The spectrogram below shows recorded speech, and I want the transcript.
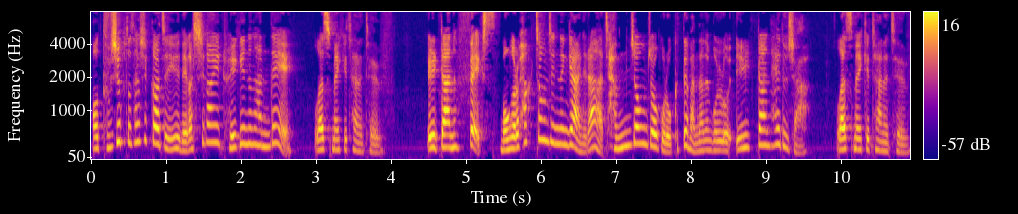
어, 2시부터 3시까지 내가 시간이 되기는 한데 let's make it tentative. 일단 fix, 뭔가를 확정 짓는 게 아니라 잠정적으로 그때 만나는 걸로 일단 해두자. Let's make it tentative.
